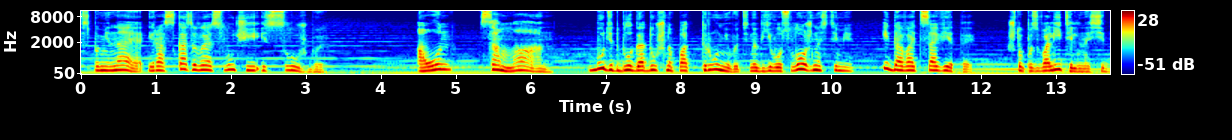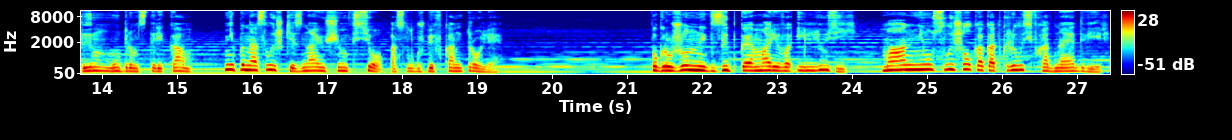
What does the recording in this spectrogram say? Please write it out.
вспоминая и рассказывая случаи из службы. А он, Саман, будет благодушно подтрунивать над его сложностями и давать советы, что позволительно седым мудрым старикам, не понаслышке знающим все о службе в контроле. Погруженный в зыбкое марево иллюзий, Маан не услышал, как открылась входная дверь.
